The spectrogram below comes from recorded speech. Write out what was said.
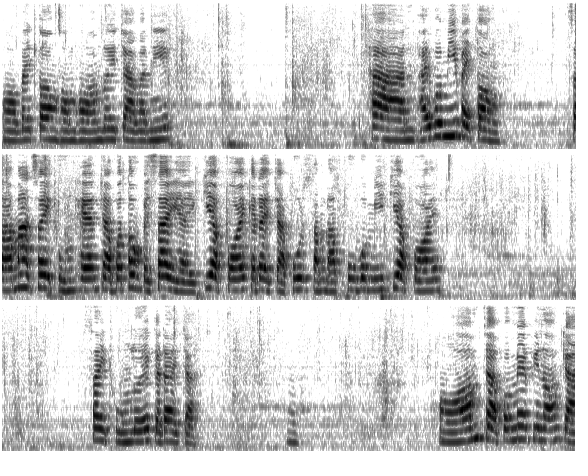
ห่อใบตองหอมๆเลยจ้ะวันนี้ทานไผ่บ่มีใบตอง สามารถใส่ถุงแทนจ้ะบ่ต้องไปใส่ไอ้เกียร์ฟอยล์ก็ได้จ้ะผู้สำหรับผู้บ่มีเกียร์ฟอยล์ใส่ถุงเลยก็ได้จ้ะหอมจ้ะพ่อแม่พี่น้องจ้ะ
